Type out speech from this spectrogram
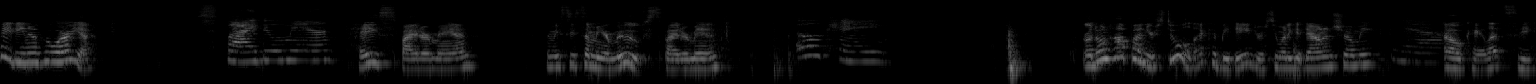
Okay, Dino, who are you? Spider-Man. Hey, Spider-Man. Let me see some of your moves, Spider-Man. Okay. Oh, don't hop on your stool. That could be dangerous. You want to get down and show me? Yeah. Okay, let's see.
